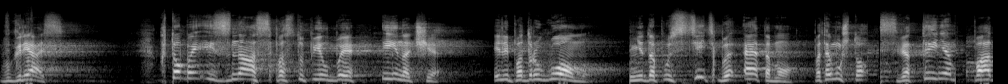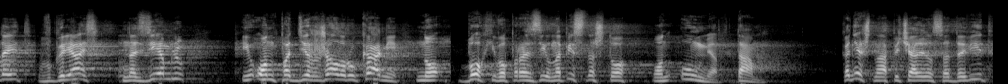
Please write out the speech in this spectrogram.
в грязь. Кто бы из нас поступил бы иначе или по-другому? Не допустить бы этому, потому что святыня падает в грязь, на землю, и он поддержал руками, но Бог его поразил. Написано, что он умер там. Конечно, опечалился Давид,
